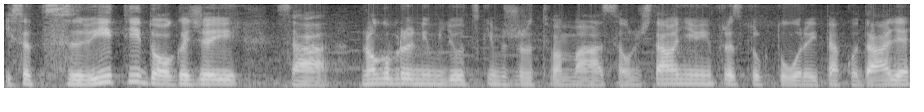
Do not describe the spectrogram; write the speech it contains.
I sad svi ti događaji sa mnogobrojnim ljudskim žrtvama, sa uništavanjem infrastrukture i tako dalje,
